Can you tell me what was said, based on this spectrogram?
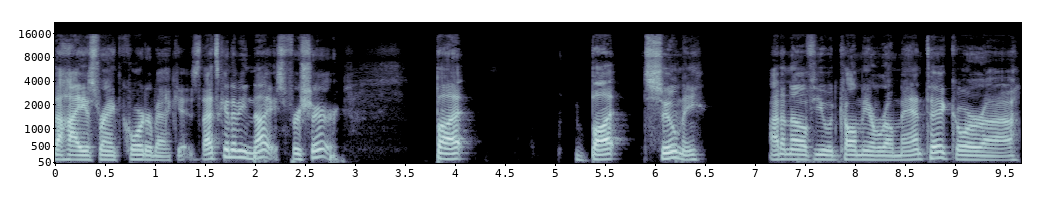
the highest ranked quarterback is. That's going to be nice for sure. But, but sue me. I don't know if you would call me a romantic or a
